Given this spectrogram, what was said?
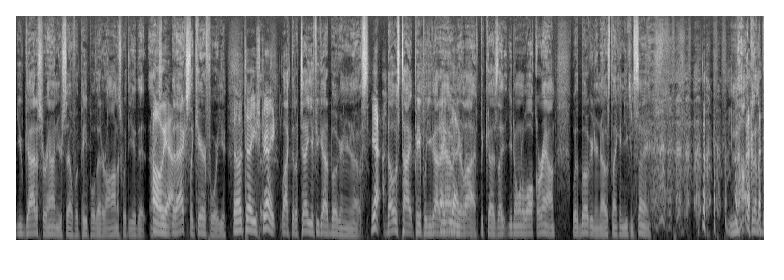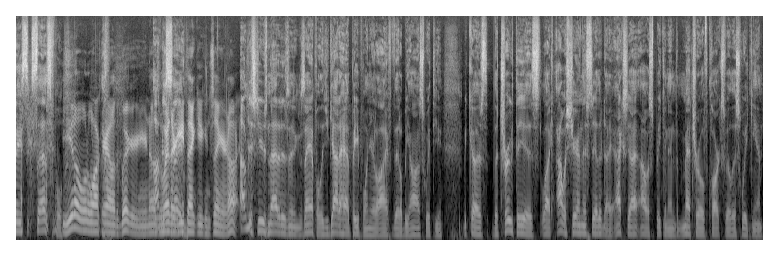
you got to surround yourself with people that are honest with you that Oh, actually, yeah. that actually care for you. They'll tell you straight. Like that'll tell you if you got a booger in your nose. Yeah. those type people you got to have in your life because they, you don't want to walk around with a booger in your nose thinking you can sing. You're not going to be successful. You don't want to walk around with a booger in your nose, whether you think you can sing or not. I'm just using that as an example. You got to have people in your life that'll be honest with you, because the truth is, like I was sharing this the other day. Actually, I, I was speaking in the metro of Clarksville this weekend.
